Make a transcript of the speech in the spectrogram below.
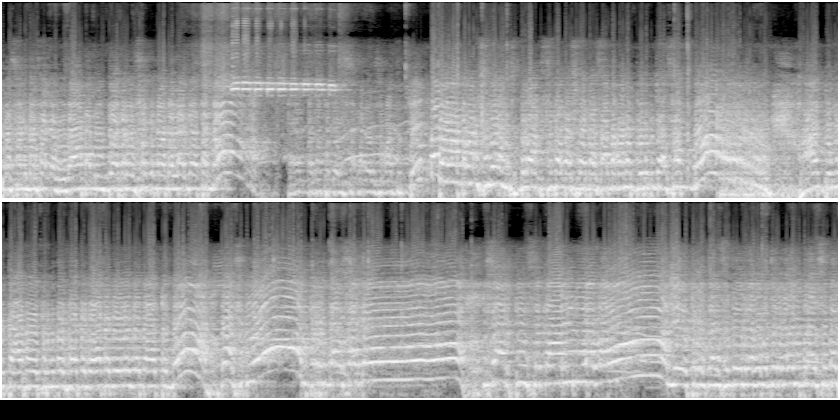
masih masih ada. Udah ada mimpi ada satu ada lagi tambah. Hantu kita apa yang terima satu ada satu. Sekali dia merasakan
